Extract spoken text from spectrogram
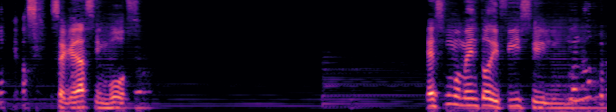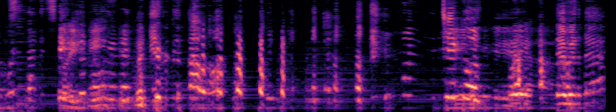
Jorge, a- Se queda sin voz. Es un momento difícil. No, no, pero bueno, sí, difícil. estamos. Chicos, oye, de verdad,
